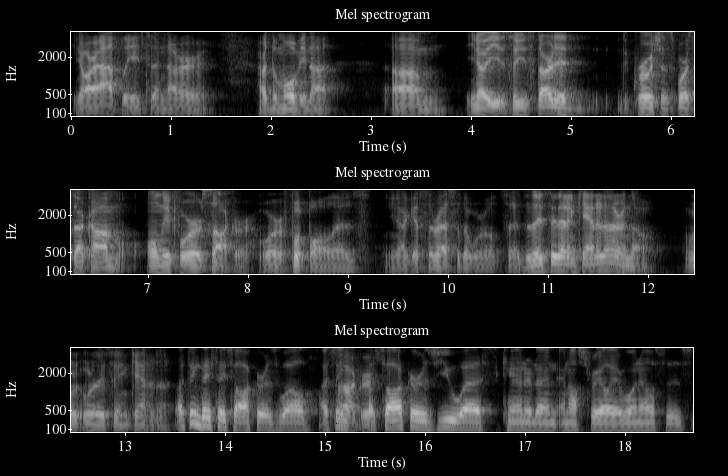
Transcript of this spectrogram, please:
you know our athletes and our our domovina. Um, you know, so you started CroatianSports.com only for soccer or football, as you know, I guess the rest of the world says. Do they say that in Canada or no? What, what do they say in Canada? I think they say soccer as well. I think soccer, soccer is U.S., Canada, and, and Australia. Everyone else is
